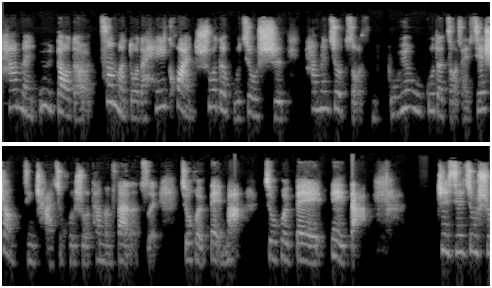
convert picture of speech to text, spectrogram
他们遇到的这么多的黑患，说的不就是他们就走无缘无故的走在街上，警察就会说他们犯了罪，就会被骂，就会被被打。这些就是，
